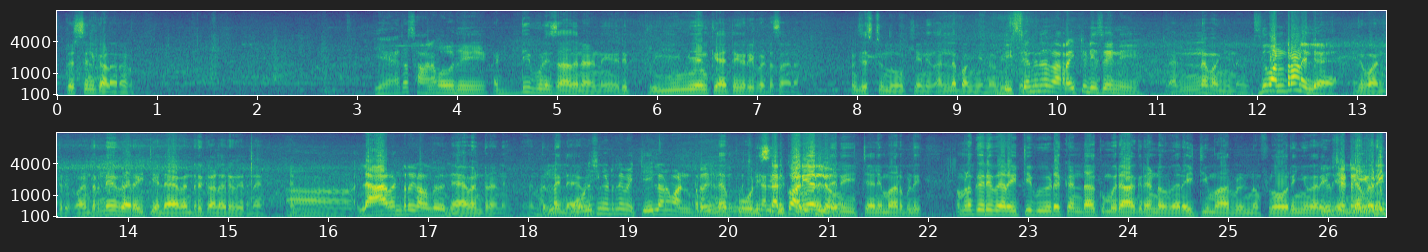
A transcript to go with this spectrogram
സ്പെഷ്യൽ കളറാണ് ഏതാ സാധനം അടിപൊളി സാധനമാണ്. ഒരു പ്രീമിയം കാറ്റഗറി പെട്ട സാധനം. ജസ്റ്റ് നോക്കിയാണ് നല്ല ഭംഗിയുണ്ടാവും ഡിസൈനിന് വെറൈറ്റി ഡിസൈൻ നല്ല ഭംഗിയുണ്ടാവും ഇത് വണ്ടറാണല്ലേ? ഇത് വണ്ടർ വണ്ടറിന്റെ വെറൈറ്റി ലാവൻഡർ കളർ വരുന്നത് ലാവൻഡർ കളർ ലാവൻഡർ ആണ്. കിട്ടുന്ന വണ്ടർ അറിയാമല്ലോ ഇറ്റാലിയൻ മാർബിൾ നമ്മളൊക്കെ ഒരു വെറൈറ്റി വീടൊക്കെ ഉണ്ടാക്കുമ്പോൾ ഒരു ആഗ്രഹം ഉണ്ടാവും. വെറൈറ്റി മാർബിൾ ഉണ്ടാവും ഫ്ലോറിങ് വെറൈറ്റി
